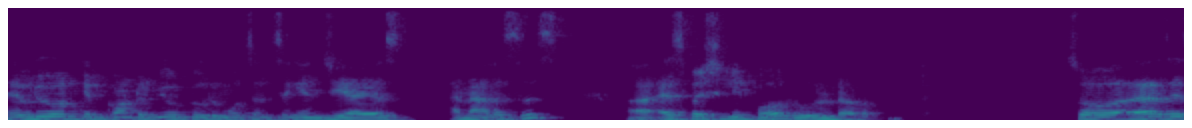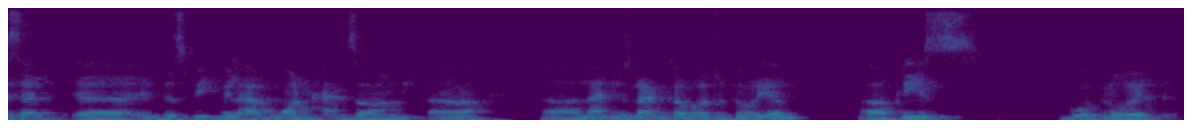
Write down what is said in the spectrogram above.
Everyone can contribute to remote sensing and GIS analysis, uh, especially for rural development. So as I said, uh, in this week, we'll have one hands-on uh, land use land cover tutorial uh, please go through it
